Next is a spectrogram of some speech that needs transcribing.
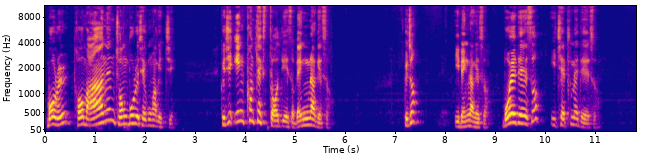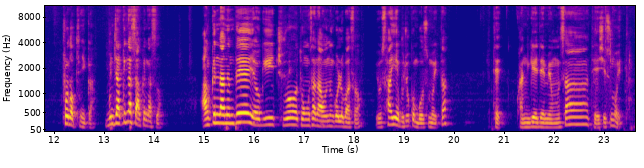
뭐를 더 많은 정보를 제공하겠지. 그지? in context 어디에서 맥락에서. 그죠? 이 맥락에서 뭐에 대해서? 이 제품에 대해서. 프로덕트니까. 문장 끝났어 안 끝났어? 안 끝났는데 여기 주어 동사 나오는 걸로 봐서 요 사이에 무조건 뭐 숨어 있다? 대 관계대명사 대시 숨어 있다.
